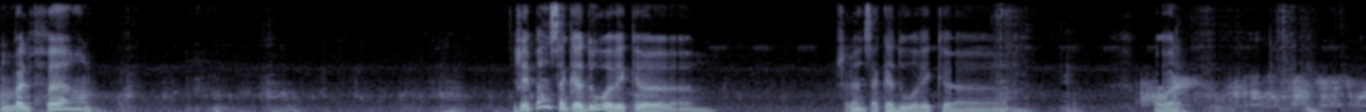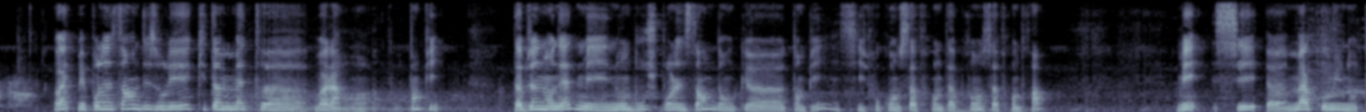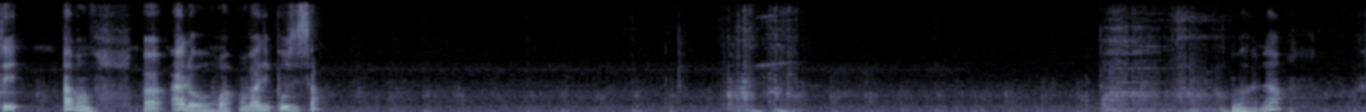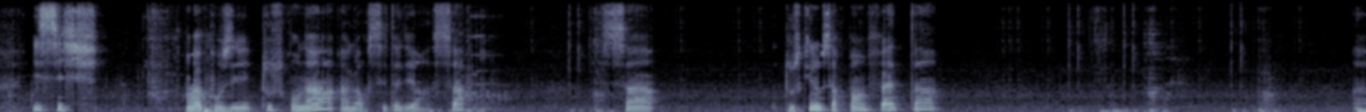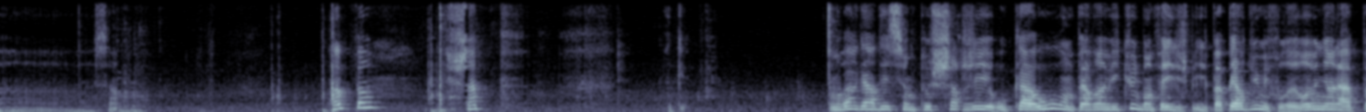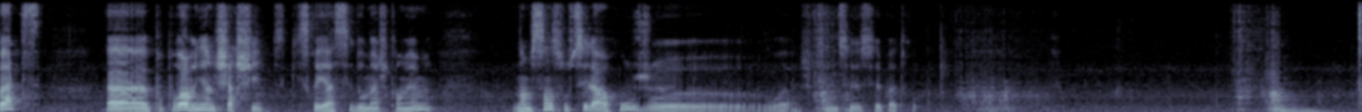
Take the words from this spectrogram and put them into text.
on va le faire. J'avais pas un sac à dos avec... Euh, j'avais un sac à dos avec... Euh, voilà. Ouais, mais pour l'instant, désolé, quitte à me mettre... Euh, voilà, tant pis. T'as besoin de mon aide, mais nous on bouge pour l'instant, donc tant pis. S'il faut qu'on s'affronte après, on s'affrontera. Mais c'est ma communauté avant vous. alors, on va aller poser ça. Voilà. Ici, on va poser tout ce qu'on a. Alors, c'est-à-dire ça, ça, tout ce qui nous sert pas en fait. Euh, ça. Hop. Chape. Ok. On va regarder si on peut charger au cas où on perdra un véhicule. Bon, en fait, il n'est pas perdu, mais il faudrait revenir à la patte. Euh, pour pouvoir venir le chercher. Ce qui serait assez dommage quand même. Dans le sens où c'est la rouge, euh, ouais, je ne sais pas trop.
